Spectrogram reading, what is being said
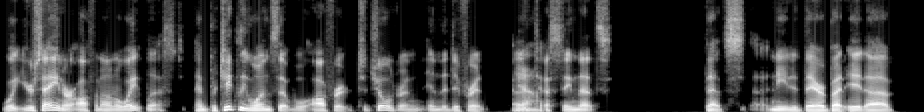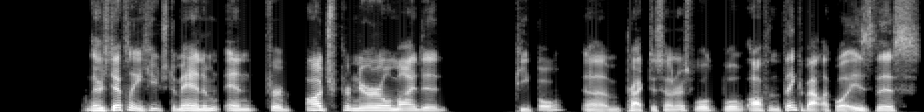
what you're saying are often on a wait list, and particularly ones that will offer it to children in the different uh, yeah. testing that's that's uh, needed there. But it uh, there's definitely a huge demand, and, and for entrepreneurial minded people, um, practice owners will will often think about like, well, is this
